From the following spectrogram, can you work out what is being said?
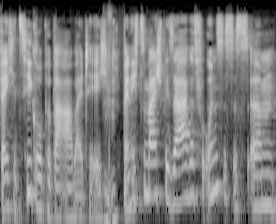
welche Zielgruppe bearbeite ich. Mhm. Wenn ich zum Beispiel sage, für uns ist es ähm,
